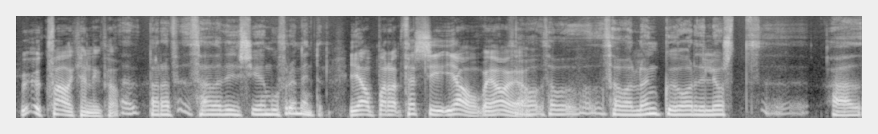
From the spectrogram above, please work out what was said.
Hvaða kenning þá? Bara það að við séum úr frumendum. Já, bara þessi, já, já, já. Það, var löngu orðið ljóst að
